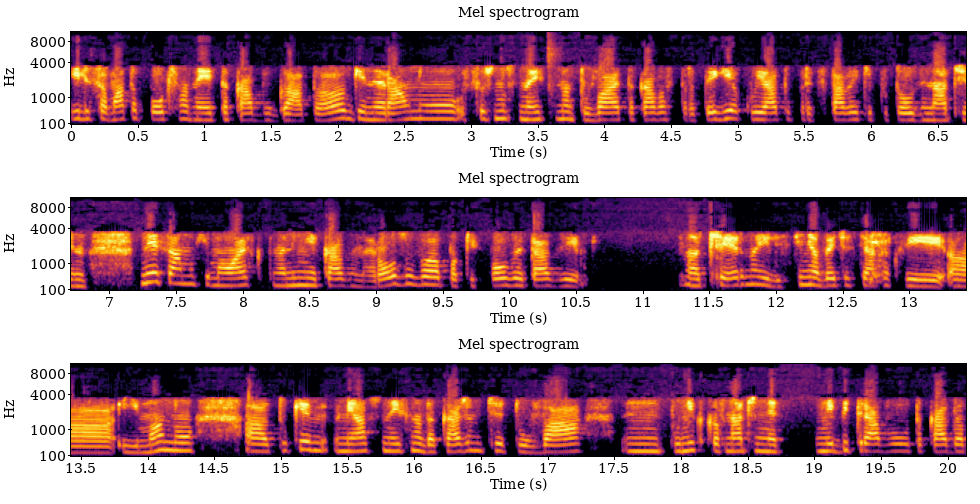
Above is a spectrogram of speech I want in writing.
или самата почва не е така богата, генерално всъщност наистина това е такава стратегия, която представяйки по този начин не само Хималайската, нали ние казваме розова, пък използва тази черна или синя, вече всякакви а, има, но а, тук е място наистина да кажем, че това м, по никакъв начин не, не би трябвало така да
